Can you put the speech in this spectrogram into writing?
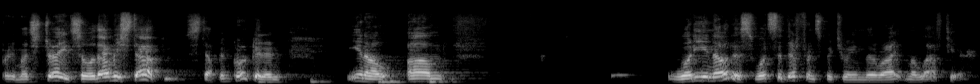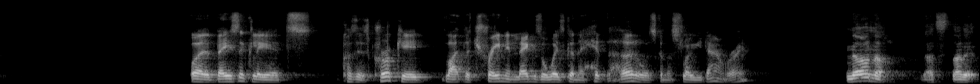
pretty much straight. So with every step, he stepping crooked, and you know. Um, what do you notice? What's the difference between the right and the left here? Well, basically, it's because it's crooked. Like the trailing leg is always going to hit the hurdle. It's going to slow you down, right? No, no, that's not it.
